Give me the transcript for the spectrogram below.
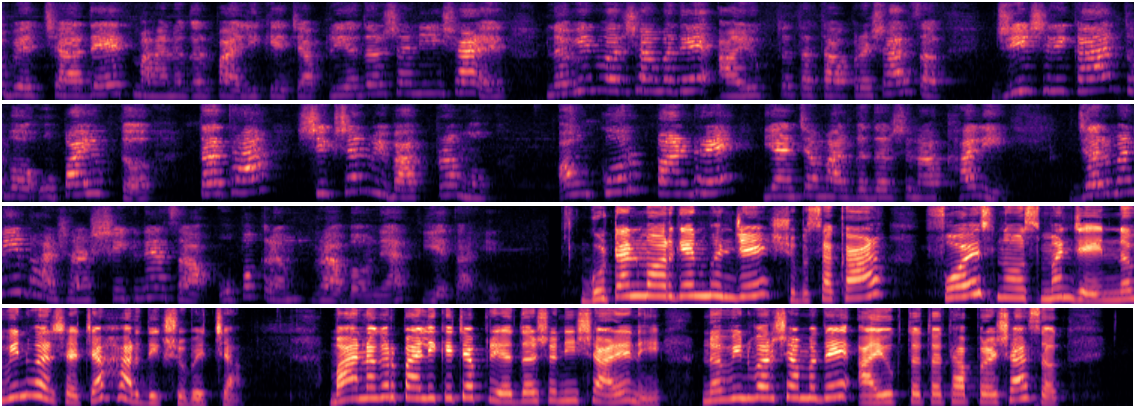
शुभेच्छा देत महानगरपालिकेच्या प्रियदर्शनी शाळेत नवीन वर्षामध्ये आयुक्त तथा प्रशासक जी श्रीकांत व उपायुक्त तथा शिक्षण विभाग प्रमुख अंकुर पांढरे यांच्या मार्गदर्शनाखाली जर्मनी भाषा शिकण्याचा उपक्रम राबवण्यात येत आहे. गुटन मॉर्गेन म्हणजे शुभ सकाळ फोयस नोस म्हणजे नवीन वर्षाच्या हार्दिक शुभेच्छा. महानगरपालिकेच्या प्रियदर्शनी शाळेने नवीन वर्षामध्ये आयुक्त तथा प्रशासक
